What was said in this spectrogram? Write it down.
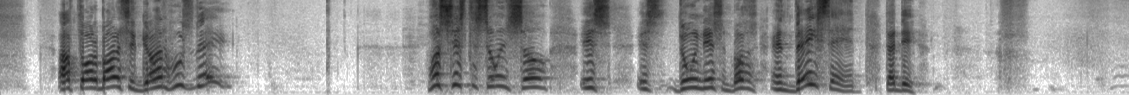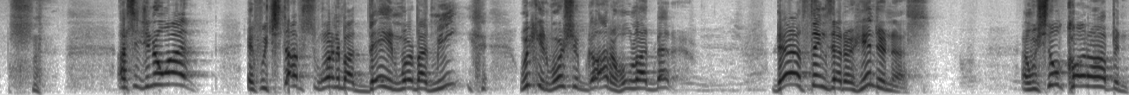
I've thought about it. I said, God, who's they? Well, sister so and so is is doing this, and brothers, and they said that they. I said, you know what? If we stop worrying about they and worry about me, we could worship God a whole lot better. There are things that are hindering us, and we're so caught up in.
